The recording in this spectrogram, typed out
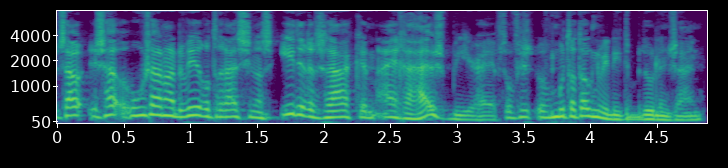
zou, zou, hoe zou nou de wereld eruit zien als iedere zaak een eigen huisbier heeft? Of, is, of moet dat ook weer niet de bedoeling zijn?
